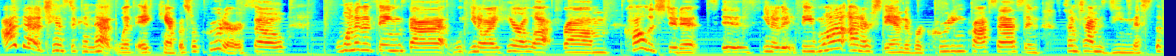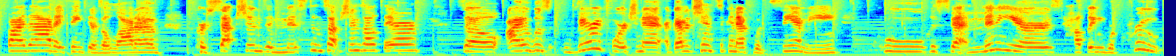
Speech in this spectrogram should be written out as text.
I got a chance to connect with a campus recruiter. So one of the things that you know I hear a lot from college students is you know they, they want to understand the recruiting process and sometimes demystify that. I think there's a lot of perceptions and misconceptions out there. So I was very fortunate. I got a chance to connect with Sammy, who has spent many years helping recruit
